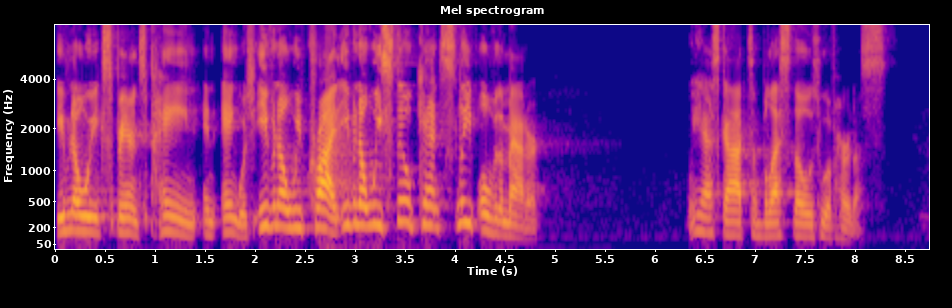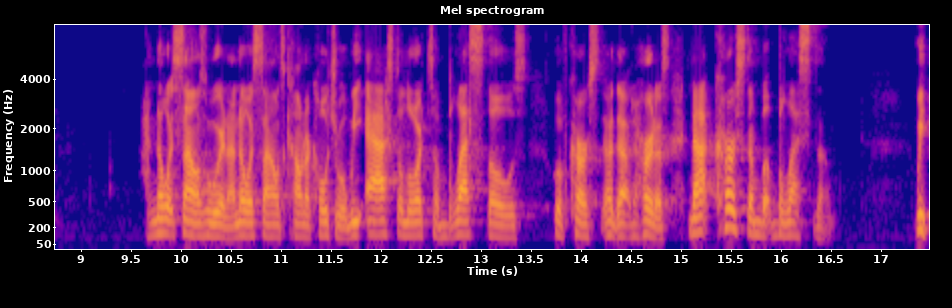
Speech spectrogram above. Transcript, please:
even though we experience pain and anguish, even though we've cried, even though we still can't sleep over the matter, we ask God to bless those who have hurt us. I know it sounds weird. I know it sounds countercultural. We ask the Lord to bless those who have cursed, uh, that hurt us. Not curse them, but bless them. We,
